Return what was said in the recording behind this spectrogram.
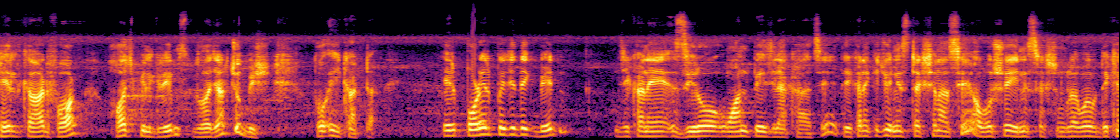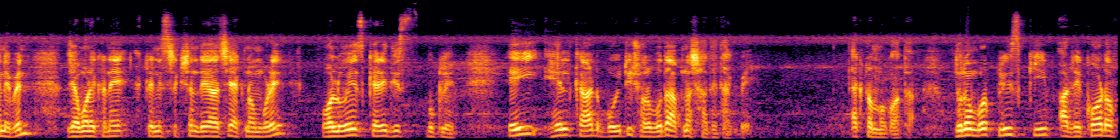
health card for Hajj pilgrims দু হাজার চব্বিশ। তো এই কার্ডটা এর পরের পেজে দেখবেন, যেখানে জিরো ওয়ান পেজ লেখা আছে। তো এখানে কিছু ইনস্ট্রাকশন আছে। অবশ্যই ইনস্ট্রাকশনগুলো দেখে নেবেন। যেমন এখানে একটা ইনস্ট্রাকশন দেওয়া আছে এক নম্বরে অলওয়েজ ক্যারি দিস বুকলেট এই হেলথ কার্ড বইটি সর্বদা আপনার সাথে থাকবে। এক নম্বর কথা। দু নম্বর please keep a record of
